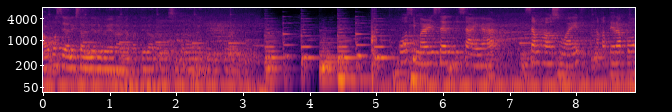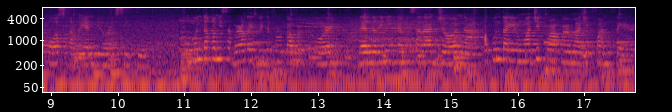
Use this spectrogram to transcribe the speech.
Ako po si Alexander Rivera, nakatira po sa Barangay Titipuan. Si Maricel Bisaya, isang housewife. Nakatira po ako sa Cagayan de Oro City. Pumunta kami sa Barangay 24 Covered Court dahil narinig namin sa radyo na pupunta yung Magic Rocker Magic Fun Fair.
